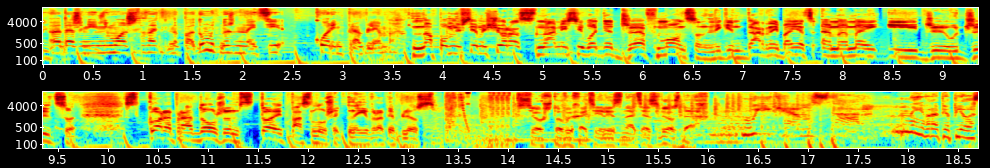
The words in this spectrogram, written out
э, даже не, не можешь сознательно подумать. Нужно найти корень проблемы. Напомню всем еще раз, с нами сегодня Джефф Монсон, легендарный боец ММА и джиу-джитсу. Скоро продолжим, стоит послушать на Европе+. плюс. Все, что вы хотели знать о звездах. Weekend Star на Европе плюс.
